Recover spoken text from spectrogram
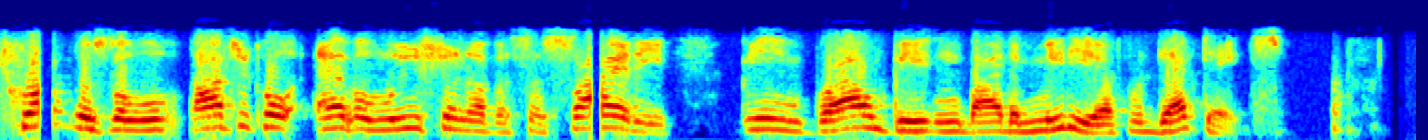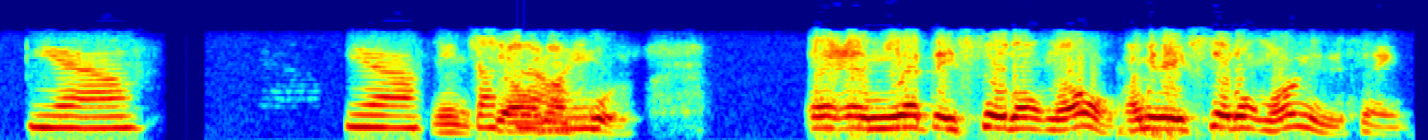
Trump was the logical evolution of a society being browbeaten by the media for decades. Yeah. Yeah. And definitely. so, and, and yet they still don't know. I mean, they still don't learn anything.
